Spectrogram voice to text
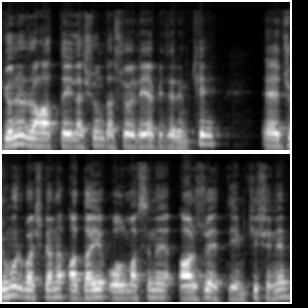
gönül rahatlığıyla şunu da söyleyebilirim ki e, Cumhurbaşkanı adayı olmasını arzu ettiğim kişinin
